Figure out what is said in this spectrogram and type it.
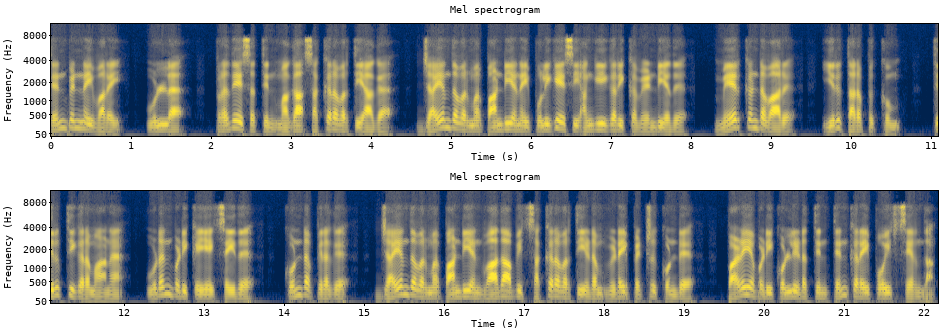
தென்பெண்ணை வரை உள்ள பிரதேசத்தின் மகா சக்கரவர்த்தியாக ஜெயந்தவர்ம பாண்டியனை புலிகேசி அங்கீகரிக்க வேண்டியது மேற்கண்டவாறு இரு தரப்புக்கும் திருப்திகரமான உடன்படிக்கையை செய்து கொண்ட பிறகு ஜெயந்தவர்ம பாண்டியன் வாதாபி சக்கரவர்த்தியிடம் விடை பெற்று கொண்டு பழையபடி கொள்ளிடத்தின் தென்கரை போய் சேர்ந்தான்.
